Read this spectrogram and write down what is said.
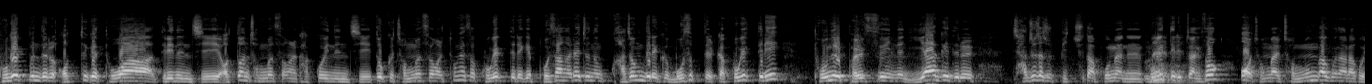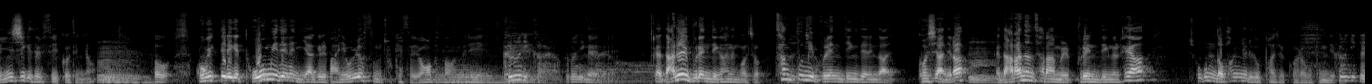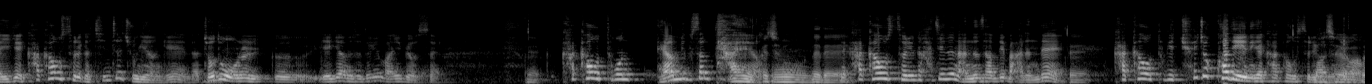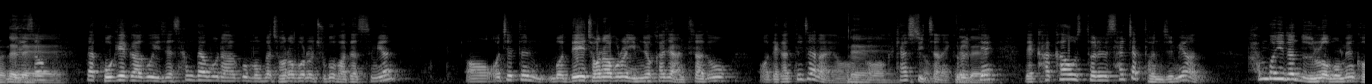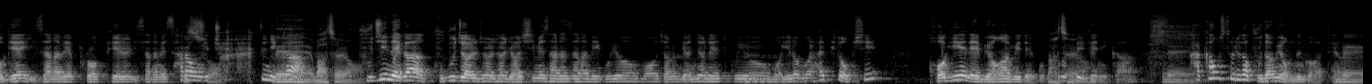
고객분들을 어떻게 도와드리는지 어떤 전문성을 갖고 있는지 또 그 전문성을 통해서 고객들에게 보상을 해주는 과정들의 그 모습들 그러니까 고객들이 돈을 벌 수 있는 이야기들을 자주자주 비추다 보면은 고객들 네네. 입장에서 어 정말 전문가구나라고 인식이 될 수 있거든요. 음. 그래서 고객들에게 도움이 되는 이야기를 많이 올렸으면 좋겠어요 영업사원들이. 그러니까요. 그러니까요. 네네. 그러니까 나를 브랜딩하는 거죠. 상품이 그렇죠. 브랜딩되는 거- 것이 아니라 음. 그러니까 나라는 사람을 브랜딩을 해야 조금 더 확률이 높아질 거라고 봅니다. 그러니까 이게 카카오 스토리가 진짜 중요한 게 나- 저도 오늘 그 얘기하면서 되게 많이 배웠어요. 네. 카카오톡은 대한민국 사람 다 해요. 그렇죠. 네네. 카카오 스토리는 하지는 않는 사람들이 많은데 네. 카카오톡이 최적화되어 있는 게 카카오 스토리거든요. 맞아요. 그래서 네네. 나 고객하고 이제 상담을 하고 뭔가 전화번호를 주고 받았으면 어 어쨌든 뭐 내 전화번호를 입력하지 않더라도 어 내가 뜨잖아요. 네, 어 그렇게 할수 그렇죠. 있잖아요. 그럴. 때 내 카카오 스토리를 살짝 던지면 한 번이라도 눌러보면 거기에 이 사람의 프로필, 이 사람의 살아온 그렇죠. 게쫙 뜨니까 네, 맞아요. 굳이 내가 구구절절 열심히 사는 사람이고요. 뭐 저는 몇 년 했고요. 음. 뭐 이런 걸 할 필요 없이 거기에 내 명함이 되고 맞아요. 프로필이 되니까 네. 카카오 스토리가 부담이 없는 것 같아요. 네.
